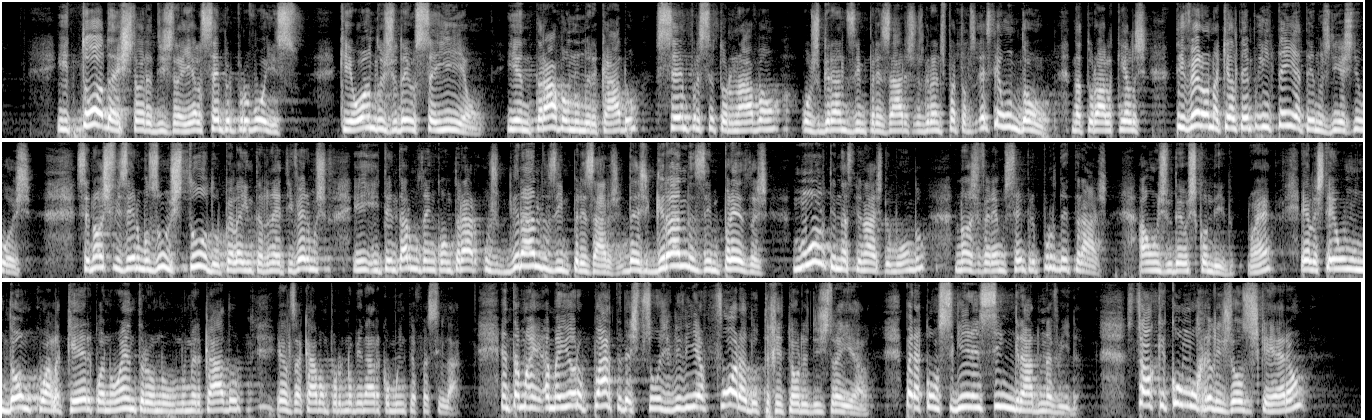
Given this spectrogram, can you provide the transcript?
E toda a história de Israel sempre provou isso, que onde os judeus saíam e entravam no mercado, sempre se tornavam os grandes empresários, os grandes patrões. Este é um dom natural que eles tiveram naquele tempo e têm até nos dias de hoje. Se nós fizermos um estudo pela internet tivermos, e, e tentarmos encontrar os grandes empresários das grandes empresas multinacionais do mundo, nós veremos sempre por detrás há um judeu escondido, não é? Eles têm um dom qualquer, quando entram no, no mercado, eles acabam por dominar com muita facilidade. Então, a maior parte das pessoas vivia fora do território de Israel para conseguirem se ingrar na vida. Só que, como religiosos que eram,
